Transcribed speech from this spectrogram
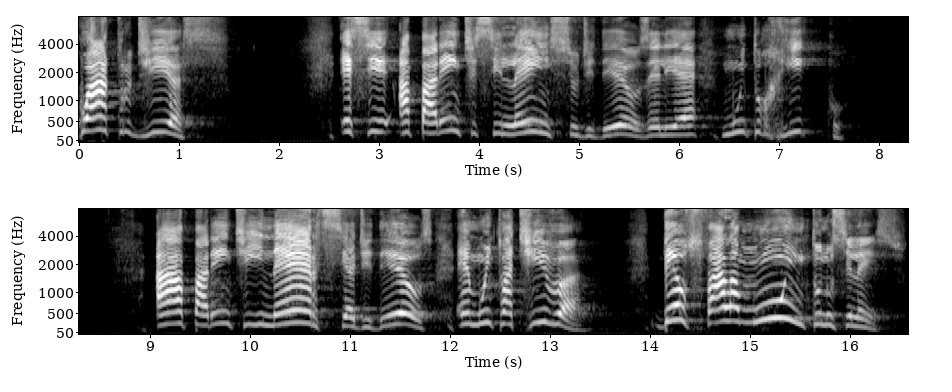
Quatro dias. Esse aparente silêncio de Deus, ele é muito rico. A aparente inércia de Deus é muito ativa. Deus fala muito no silêncio.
